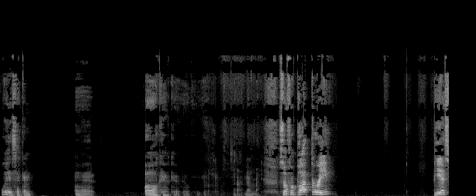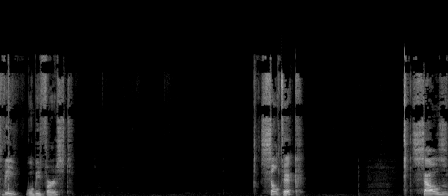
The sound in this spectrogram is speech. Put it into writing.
wait a second. Wait. Oh, okay, okay, okay. Right, never mind. So for part three, PSV will be first. Celtic. Sals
